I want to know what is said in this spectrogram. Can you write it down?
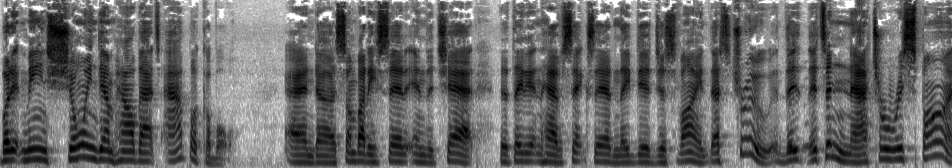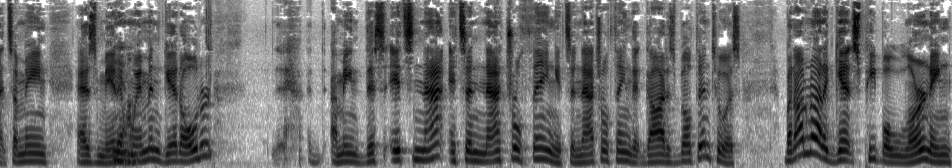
But it means showing them how that's applicable. And uh, somebody said in the chat that they didn't have sex ed and they did just fine. That's true. It's a natural response. I mean, as men yeah. and women get older, I mean, this it's not. It's a natural thing. It's a natural thing that God has built into us. But I'm not against people learning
